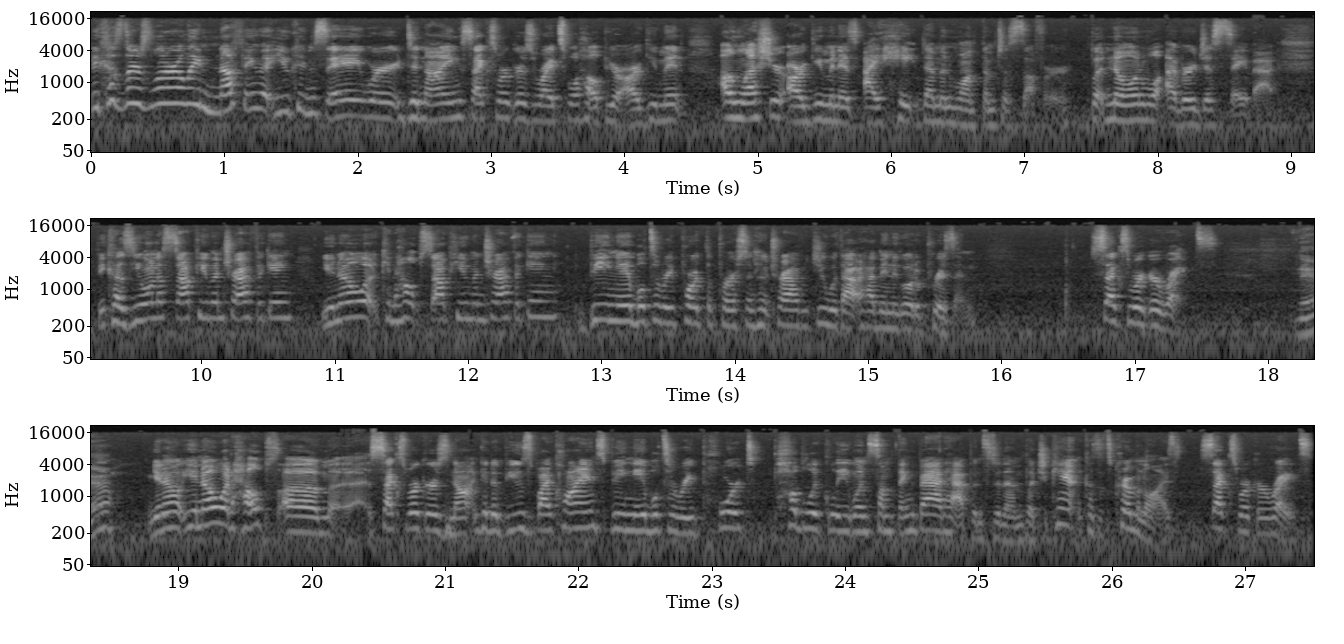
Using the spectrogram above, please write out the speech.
Because there's literally nothing that you can say where denying sex workers' rights will help your argument unless your argument is I hate them and want them to suffer. But no one will ever just say that. Because you want to stop human trafficking? You know what can help stop human trafficking? Being able to report the person who trafficked you without having to go to prison. Sex worker rights. Yeah. You know, you know what helps um, sex workers not get abused by clients? Being able to report publicly when something bad happens to them, but you can't because it's criminalized. Sex worker rights.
